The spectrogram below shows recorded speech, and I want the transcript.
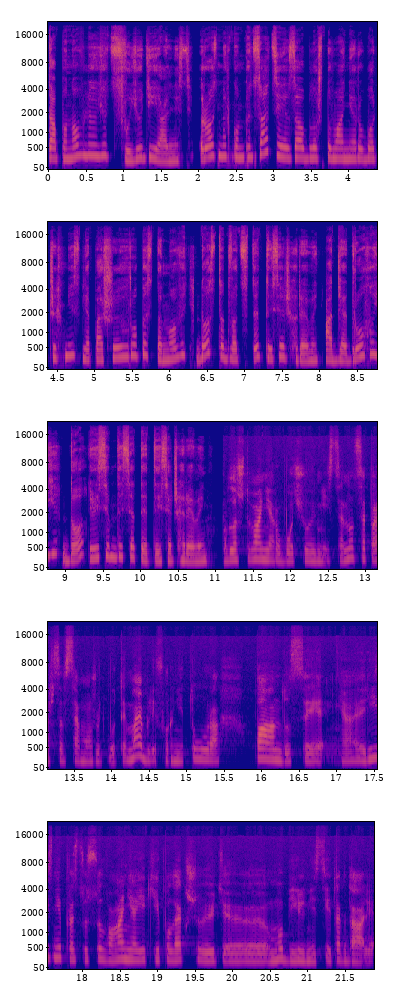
та поновлюють свою діяльність. Розмір компенсації за облаштування робочих місць для першої групи становить до 120 тисяч гривень, а для другої до 80 тисяч гривень. Облаштування робочого місця. Ну, це перш за все можуть бути меблі, фурнітура, пандуси, е, різні пристосування, які полегшують е, мобільність і так далі.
